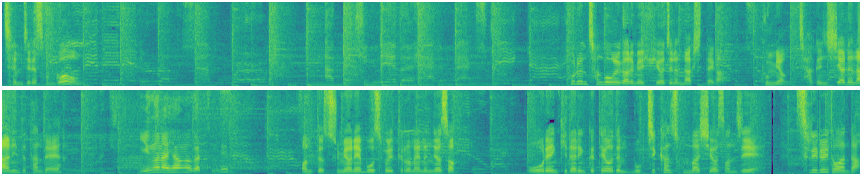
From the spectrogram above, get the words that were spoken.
챔질의 성공! 푸른 창공을 가르며 휘어지는 낚싯대가 분명 작은 씨알은 아닌 듯한데 잉어나 향어 같은데 언뜻 수면의 모습을 드러내는 녀석 오랜 기다림 끝에 얻은 묵직한 손맛이어서인지 스릴을 더한다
